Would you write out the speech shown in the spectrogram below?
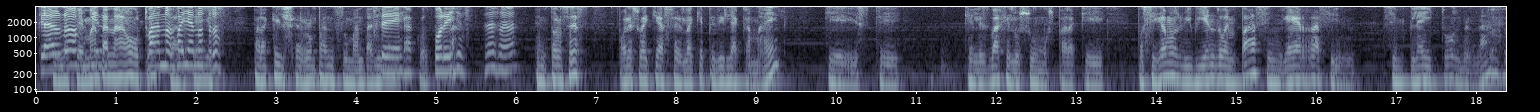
Claro, sino no, Que mandan ¿quién- a otros. van- para vayan que ellos- otros. para que ellos se rompan su mandarín Sí, en cacos, por ellos. Ajá. Entonces, por eso hay que hacerlo, hay que pedirle a Camael que este que les baje los humos para que pues sigamos viviendo en paz, sin guerra, sin, sin pleitos, ¿verdad? Ujú.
